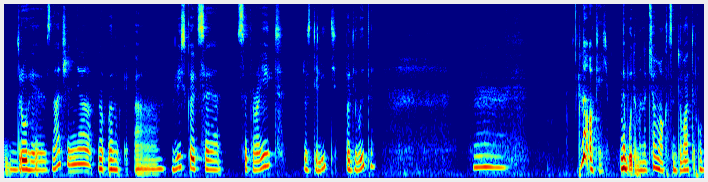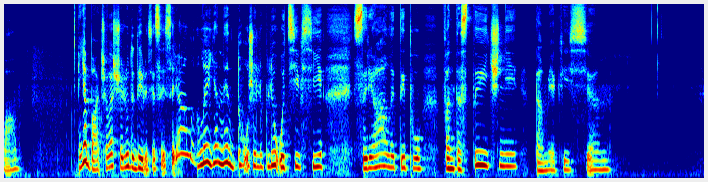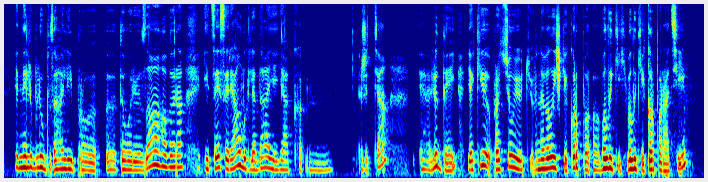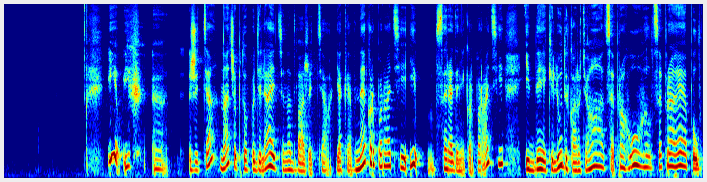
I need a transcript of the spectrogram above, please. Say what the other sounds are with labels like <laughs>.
друге значення. Ну, Англійською це separate, розділіть, поділити. Ну, окей, не будемо на цьому акцентувати увагу. Я бачила, що люди дивляться цей серіал, але я не дуже люблю оці всі серіали, типу фантастичні, там якісь. ем, Я не люблю взагалі про е, теорію заговора, і цей серіал виглядає як життя е, людей, які працюють в невеличкій корпор... е, великій, великій корпорації, і їх життя начебто поділяється на два життя: яке вне корпорації і всередині корпорації. І деякі люди кажуть, а це про Google, це про Apple.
